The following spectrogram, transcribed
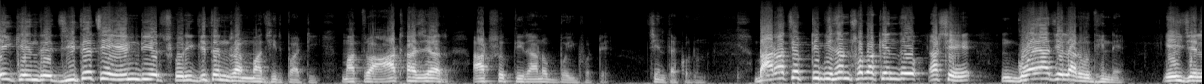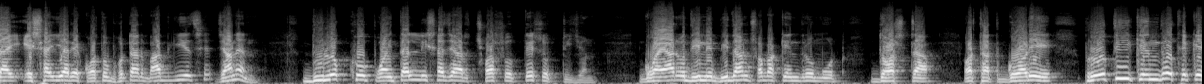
এই কেন্দ্রে জিতেছে এনডিএর শরী জিতেন রাম মাঝির পার্টি। মাত্র আট হাজার আটশো তিরানব্বই ভোটে। চিন্তা করুন। বারাচট্টি বিধানসভা কেন্দ্র আসে গয়া জেলার অধীনে। এই জেলায় এসআইআরে কত ভোটার বাদ গিয়েছে জানেন? দু লক্ষ পঁয়তাল্লিশ হাজার ছশো তেষট্টি জন। গয়ার অধীনে বিধানসভা কেন্দ্র মোট দশটা। অর্থাৎ গড়ে প্রতি কেন্দ্র থেকে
